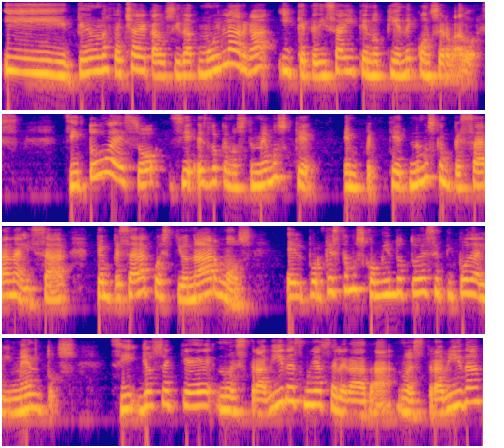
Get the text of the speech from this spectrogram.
y tienen una fecha de caducidad muy larga y que te dice ahí que no tiene conservadores. ¿Sí? Todo eso sí, es lo que nos tenemos que, que tenemos que empezar a analizar, que empezar a cuestionarnos el por qué estamos comiendo todo ese tipo de alimentos. ¿sí? Yo sé que nuestra vida es muy acelerada, nuestra vida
